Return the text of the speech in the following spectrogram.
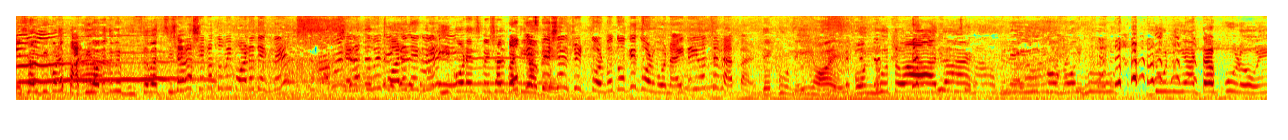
স্পেশাল কি করে পার্টি হবে তুমি বুঝতে পারছি না? সেটা তুমি পরে দেখবে। সেটা তুমি পরে দেখবে। কি করে স্পেশাল পার্টি ওকে হবে? স্পেশাল ট্রিট করব তোকে করব না এটাই হচ্ছে ব্যাপার। দেখুন এই হয়। বন্ধু তো আজ আর নেই কো বন্ধু। দুনিয়াটা পুরোই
